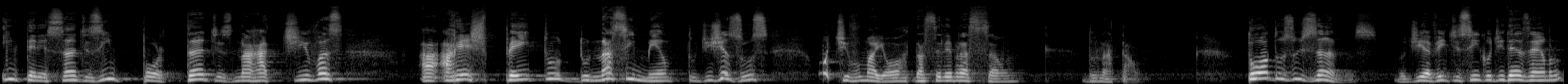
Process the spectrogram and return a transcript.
interessantes, importantes narrativas a, a respeito do nascimento de Jesus, motivo maior da celebração do Natal. Todos os anos, no dia 25 de dezembro,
